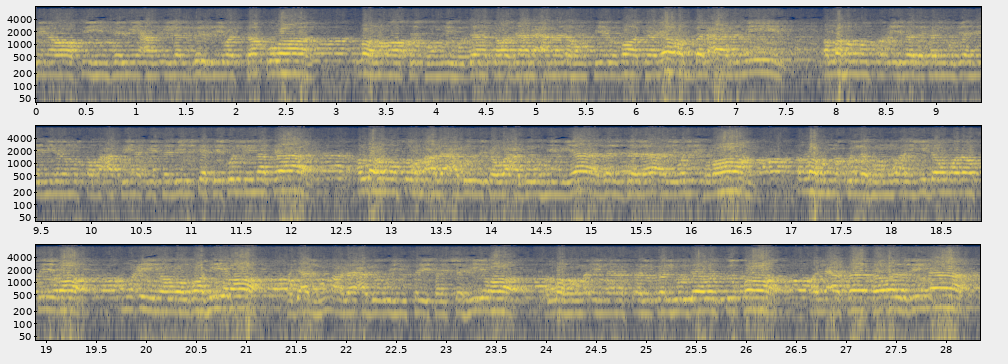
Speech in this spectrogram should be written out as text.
بنواصيهم جميعا إلى البر والتقوى. اللهم وفقهم لهداك واجعل عملهم في رضاك يا رب العالمين. اللهم انصر عبادك المجاهدين المستضعفين في سبيلك في كل مكان. اللهم انصرهم على عدوك وعدوهم يا ذا الجلال والإكرام. اللهم كن لهم مؤيدا ونصيرا معينا وظهيرا. واجعلهم على عدوهم سيفا شهيرا. اللهم إنا نسألك الهدى والتقى والعفاف والغنى.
